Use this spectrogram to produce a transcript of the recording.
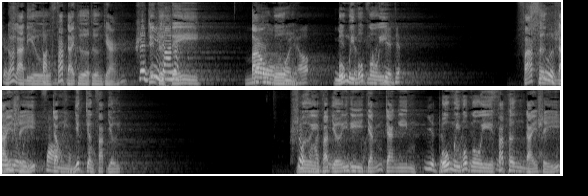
Đó là điều Pháp Đại Thừa thường giảng. Trên thực tế Bao gồm 41 ngôi Pháp thân đại sĩ Trong nhất chân Pháp giới. Mười Pháp giới y chánh trang nghiêm bốn mươi 41 ngôi Pháp thân đại sĩ.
